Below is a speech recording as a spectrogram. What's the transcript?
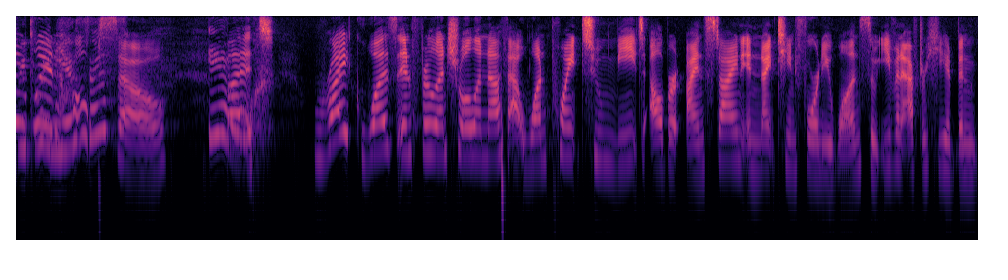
I between would uses? hope so. Ew. But Reich was influential enough at one point to meet Albert Einstein in 1941, so even after he had been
